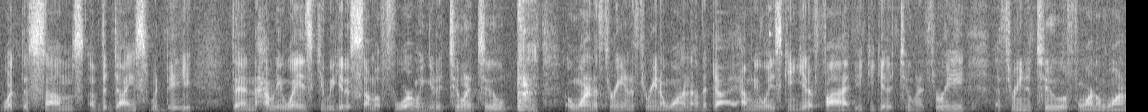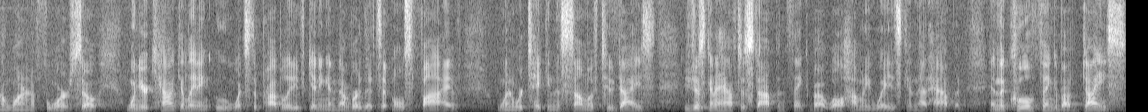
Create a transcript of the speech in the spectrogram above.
what the sums of the dice would be, then how many ways can we get a sum of four? We can get a two and a two, a one and a three, and a three and a one on the die. How many ways can you get a five? You could get a two and a three, a three and a two, a four and a one, a one and a four. So when you're calculating, ooh, what's the probability of getting a number that's at most five when we're taking the sum of two dice, you're just going to have to stop and think about, well, how many ways can that happen? And the cool thing about dice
